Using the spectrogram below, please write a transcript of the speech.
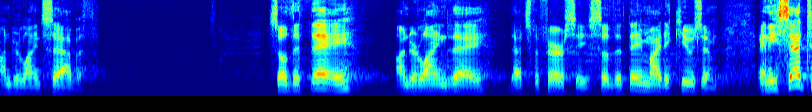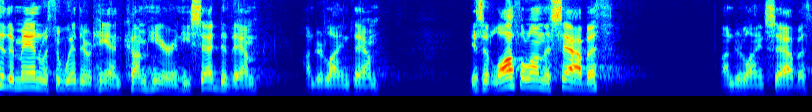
underline Sabbath. So that they, underlined they, that's the Pharisees, so that they might accuse him. And he said to the man with the withered hand, Come here. And he said to them, underline them, Is it lawful on the Sabbath, underline Sabbath,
